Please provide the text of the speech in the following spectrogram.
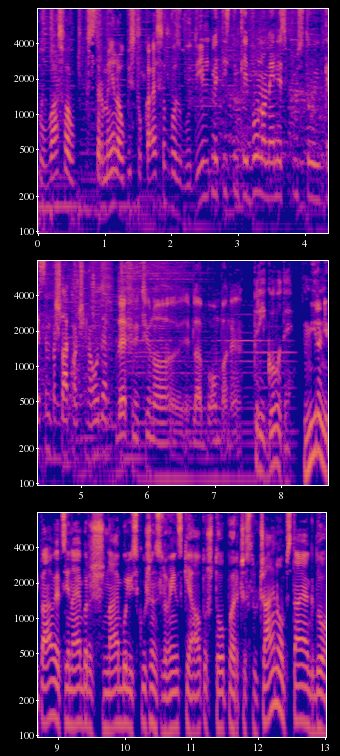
Oba sva strmela, v bistvu, kaj se bo zgodilo. Med tistim, ki je bolno meni spustil in ki sem prišla končno na oder. Definitivno je bila bomba. Ne. Prigode. Mirani Pavec je najbrž najbolj izkušen slovenski avtoštopar. Če slučajno obstaja kdo,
